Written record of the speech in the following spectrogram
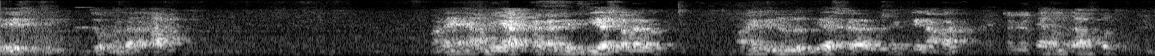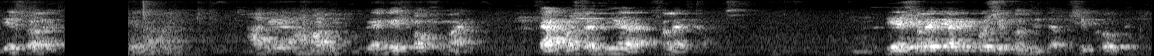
এসেছি যোগ্যতার হার মানে আমি এক টাকা দিয়ে অনেকদিন হলো দিয়াশলা কেনা হয়। এখন দাম কত? কেনা হয়। আগে আমার ব্যাগে সবসময় চার পাঁচটা দিয়া চলাই দিয়াশলাকে আমি প্রশিক্ষণ দিতাম শিক্ষকদের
